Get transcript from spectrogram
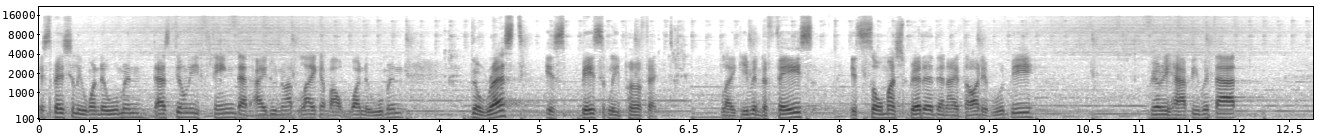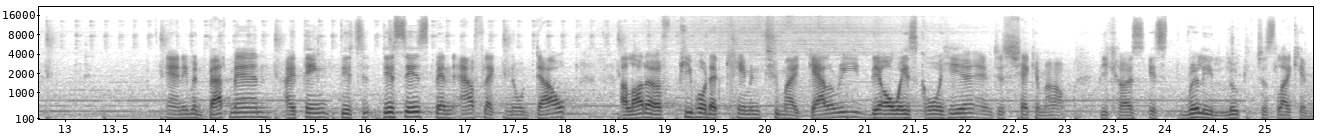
especially Wonder Woman. That's the only thing that I do not like about Wonder Woman. The rest is basically perfect. Like even the face, It's so much better than I thought it would be. Very happy with that. And even Batman, I think this, this is Ben Affleck, no doubt. A lot of people that came into my gallery, they always go here and just check him out because it's really look just like him.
